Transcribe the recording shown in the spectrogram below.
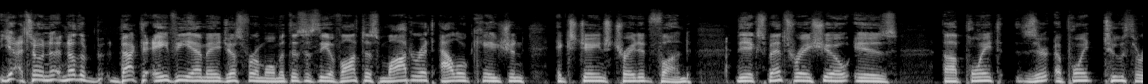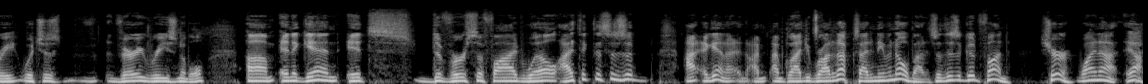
Yeah. So another back to AVMA just for a moment. This is the Avantis Moderate Allocation Exchange Traded Fund. The expense ratio is uh, point zero, uh, point two three, which is very reasonable. Um, and again, it's diversified well. I think this is a. I, again, I, I'm I'm glad you brought it up because I didn't even know about it. So this is a good fund. Sure, why not? Yeah,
